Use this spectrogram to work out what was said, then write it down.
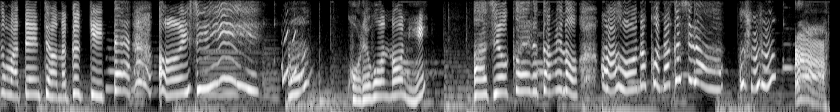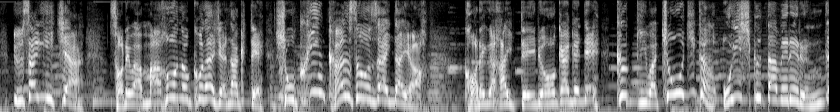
グマ店長のクッキーって美味しい。ん？これは何？味を変えるための魔法の粉かしら？ああウサギちゃんそれは魔法の粉じゃなくて食品乾燥剤だよ。これが入っているおかげでクッキーは長時間美味しく食べれるんだ。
